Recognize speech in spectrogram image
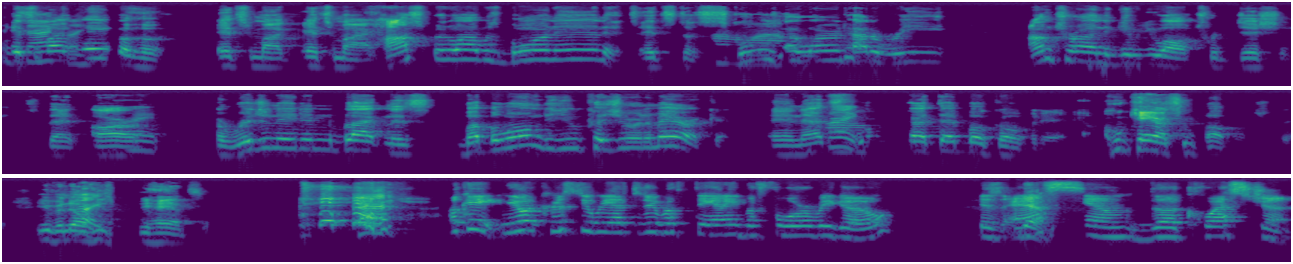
Exactly. it's my neighborhood. It's my it's my hospital I was born in. It's it's the oh, schools I wow. learned how to read. I'm trying to give you all traditions that are Right. originated in the blackness, but belong to you because you're an American. And that's Right. got that book over there. Who cares who published it? Even though Right. he's pretty handsome. Okay, you know what, Christy, we have to do with Danny before we go is ask Yes. him the question.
